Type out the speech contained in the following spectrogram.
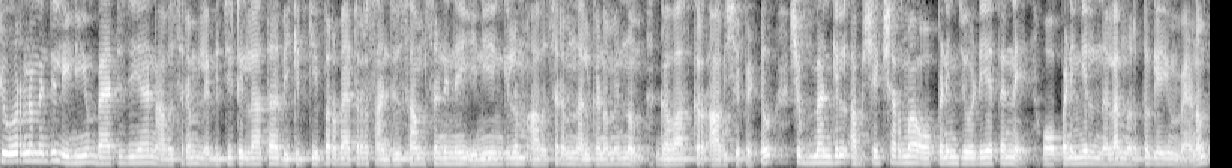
ടൂർണമെന്റിൽ ഇനിയും ബാറ്റ് ചെയ്യാൻ അവസരം ലഭിച്ചിട്ടില്ലാത്ത വിക്കറ്റ് കീപ്പർ ബാറ്റർ സഞ്ജു സാംസണിന് ഇനിയെങ്കിലും അവസരം നൽകണമെന്നും ഗവാസ്കർ ആവശ്യപ്പെട്ടു. ശുഭ്മാൻ ഗിൽ അഭിഷേക് ശർമ്മ ഓപ്പണിംഗ് ജോഡിയെ തന്നെ ഓപ്പണിംഗിൽ നിലനിർത്തുകയും വേണം.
